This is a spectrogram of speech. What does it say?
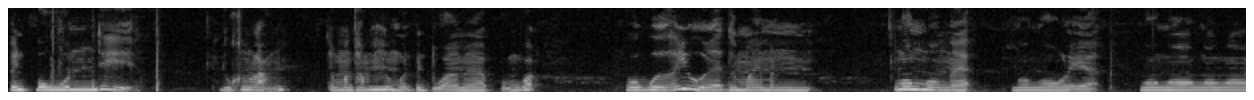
เป็นปูนที่อยู่ข้างหลัง แต่มันทำให้เหมือนเป็นตัวนะครับ ผมก็เวอร์อยู่เลยทำไมมันงงงๆอะงงงเลยอะงงงงงง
